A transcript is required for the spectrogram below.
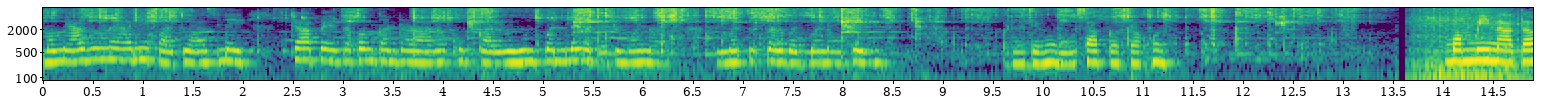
मम्मी अजून नाही आली पाच वाजले. चहा प्यायचा पण कंटाळा आला खूप कारण. ऊन पण लय आहे त्याच्यामुळे ना मस्त सरबत बनवते. इकडे लिंबू साखर टाकून. मम्मी ना आता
